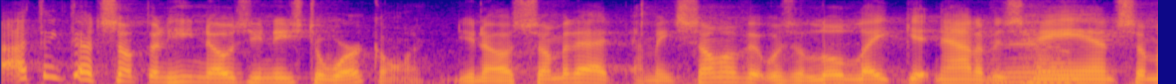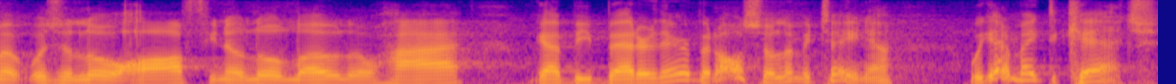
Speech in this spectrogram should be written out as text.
I think that's something he knows he needs to work on. You know, some of that, I mean, some of it was a little late getting out of his Yeah. hand. Some of it was a little off, you know, a little low, a little high. We got to be better there. But also, let me tell you now, we got to make the catch.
